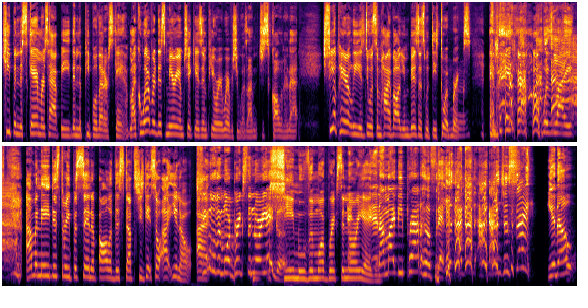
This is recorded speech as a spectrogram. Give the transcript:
keeping the scammers happy than the people that are scammed. Like whoever this Miriam chick is in Peoria, wherever she was, I'm just calling her that. She apparently is doing some high volume business with these toy bricks. Mm-hmm. And PayPal was like, I'm gonna need this three percent of all of this stuff she's getting. So I, you know, She I moving more bricks than Noriega. she moving more bricks than Noriega. and I might be proud of her for that. Look, I got I gotta just say, you know.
